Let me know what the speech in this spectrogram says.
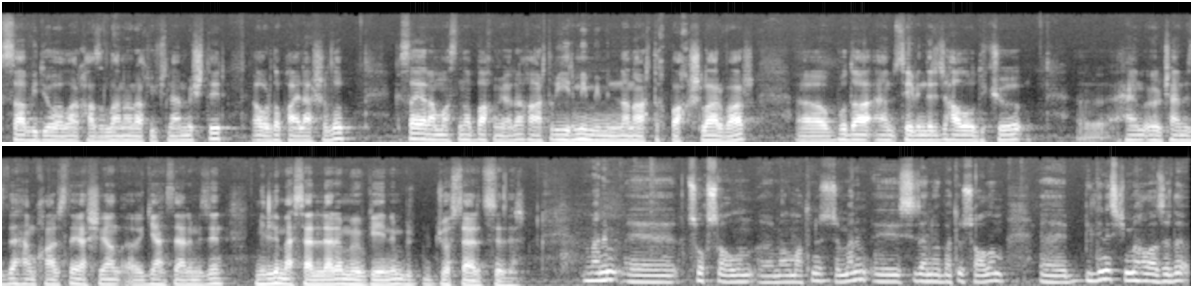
qısa videolar hazırlanaraq yüklənmişdir və orada paylaşılıb. Qısa yaranmasına baxmayaraq artıq 20 mindən artıq baxışlar var. Bu da həm sevindirici hal odur ki, həm ölkəmizdə, həm xaricdə yaşayan gənclərimizin milli məsələlərə mövqeyinin göstəricisidir. Mənim e, çox sağ olun e, məlumatınız üçün. Mənim e, sizə növbəti sualım e, bildiyiniz kimi hal-hazırda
